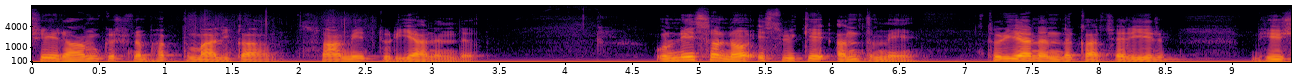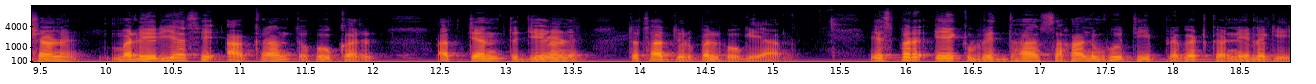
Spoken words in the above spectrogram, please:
श्री रामकृष्ण भक्त मालिका स्वामी तुरानंद 1909 ईस्वी के अंत में तुरानंद का शरीर भीषण, मलेरिया से आक्रांत होकर अत्यंत जीर्ण तथा दुर्बल हो गया। इस पर एक वृद्धा सहानुभूति प्रकट करने लगी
